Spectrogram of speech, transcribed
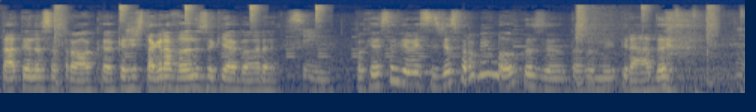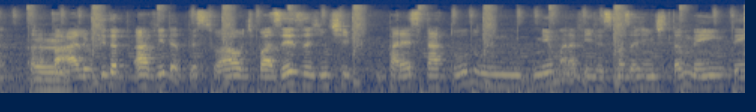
tá tendo essa troca, que a gente tá gravando isso aqui agora. Sim. Porque você viu, esses dias foram meio loucos, eu tava meio pirada. É, trabalho, vida, a vida pessoal, tipo, às vezes a gente parece estar tudo mil maravilhas, mas a gente também tem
